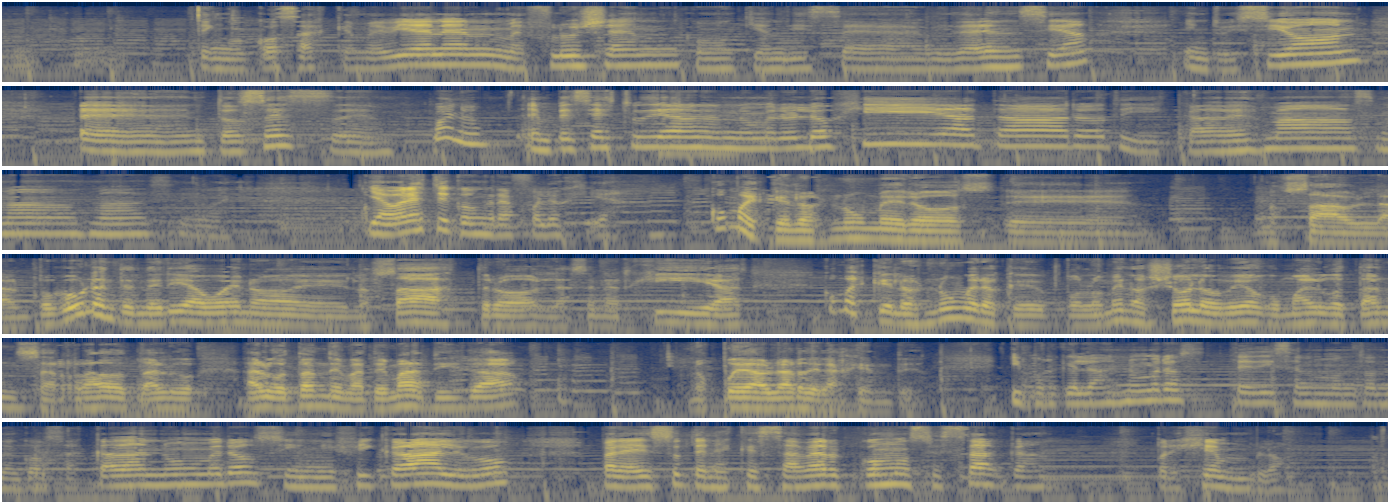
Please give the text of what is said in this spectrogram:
tengo cosas que me vienen, me fluyen, como quien dice, evidencia, intuición. Eh, entonces, eh, bueno, empecé a estudiar numerología, tarot y cada vez más, más, más. Y bueno. Y ahora estoy con grafología. ¿Cómo es que los números eh, nos hablan? Porque uno entendería, bueno, los astros, las energías. ¿Cómo es que los números, que por lo menos yo lo veo como algo tan cerrado, algo, algo tan de matemática, nos puede hablar de la gente? Y porque los números te dicen un montón de cosas. Cada número significa algo. Para eso tenés que saber cómo se saca. Por ejemplo,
